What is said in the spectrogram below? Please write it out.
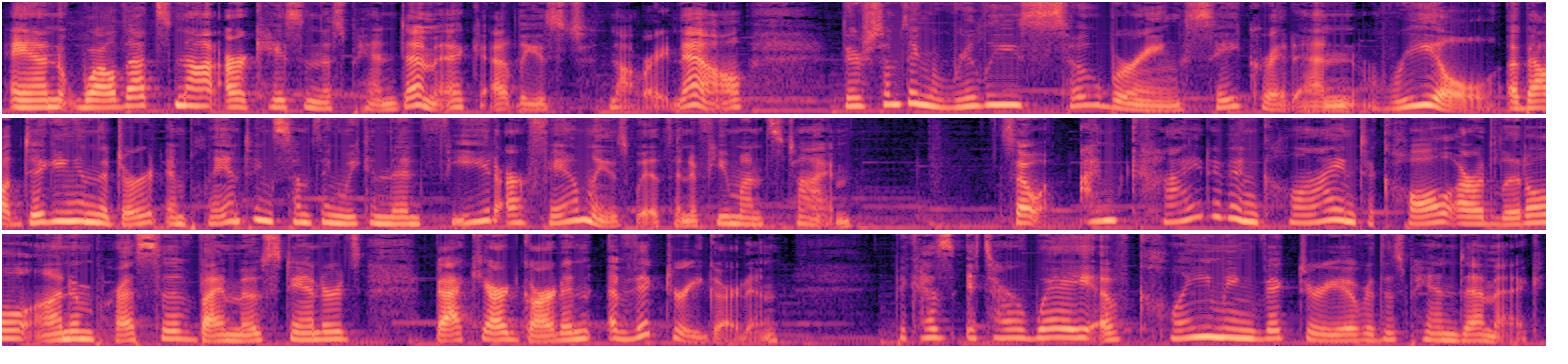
And while that's not our case in this pandemic, at least not right now, there's something really sobering, sacred, and real about digging in the dirt and planting something we can then feed our families with in a few months' time. So I'm kind of inclined to call our little, unimpressive by most standards backyard garden a victory garden because it's our way of claiming victory over this pandemic.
